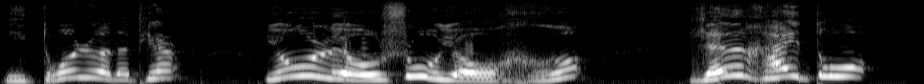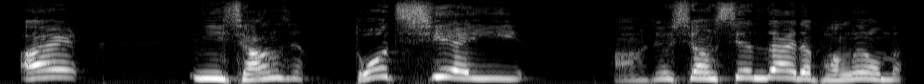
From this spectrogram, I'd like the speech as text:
你多热的天有柳树有河，人还多。哎，你想想多惬意啊！就像现在的朋友们。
